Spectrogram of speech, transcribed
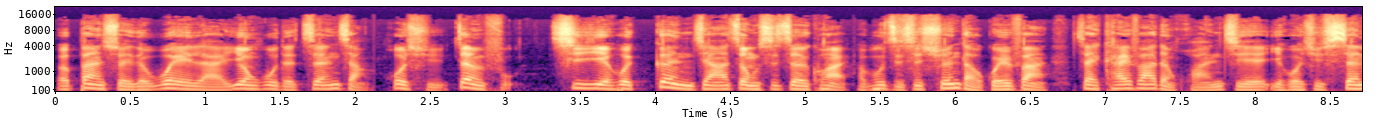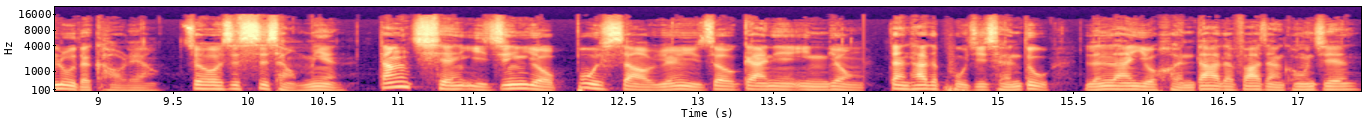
而伴随着未来用户的增长，或许政府、企业会更加重视这块，而不只是宣导规范，在开发等环节也会去深入的考量。最后是市场面，当前已经有不少元宇宙概念应用，但它的普及程度仍然有很大的发展空间。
